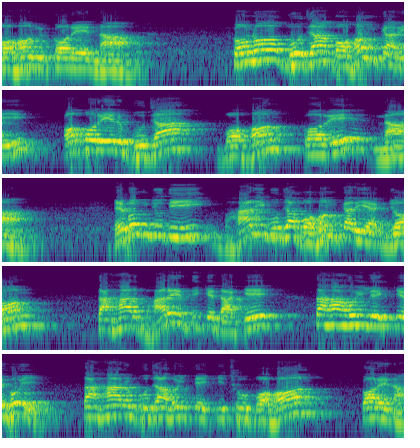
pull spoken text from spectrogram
বহন করে না। কোন বোঝা বহনকারী অপরের বোঝা বহন করে না। এবং যদি ভারী বোঝা বহনকারী একজন তাহার ভারের দিকে ডাকে, তাহা হইলে কেহই তাহার বোঝা হইতে কিছু বহন করে না।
